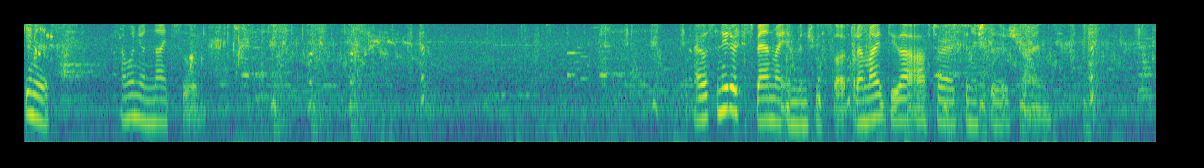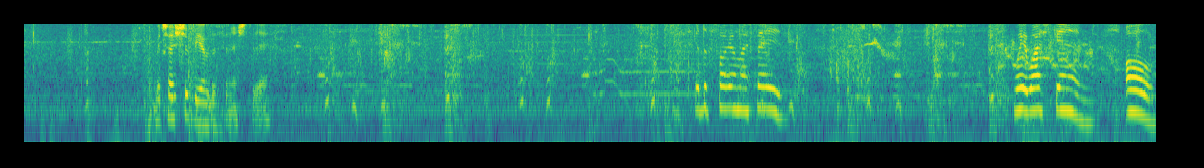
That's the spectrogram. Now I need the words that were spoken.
Give me this. I want your knight sword. I also need to expand my inventory slot, but I might do that after I finish the shrines. Which I should be able to finish today. Get the fuck out of my face. Wait, why scanned? Oh.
